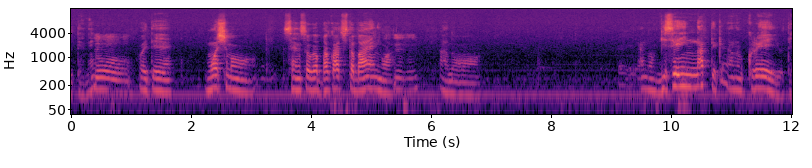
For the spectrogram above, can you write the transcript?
うてね。うん。うんそれでもしも戦争が爆発した場合にはうんあのあの犠牲になってあのくれ言うて。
